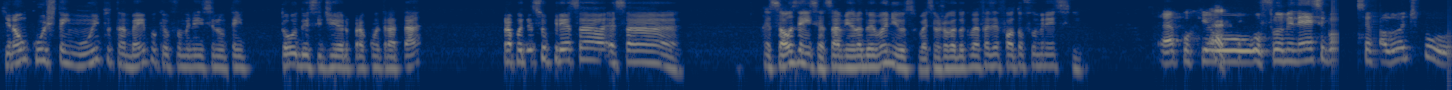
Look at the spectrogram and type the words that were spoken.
que não custem muito também, porque o Fluminense não tem todo esse dinheiro para contratar, para poder suprir essa, essa, essa ausência, essa vinda do Evanilson. Vai ser um jogador que vai fazer falta ao Fluminense sim. É, porque é. O, o Fluminense, igual você falou, tipo,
